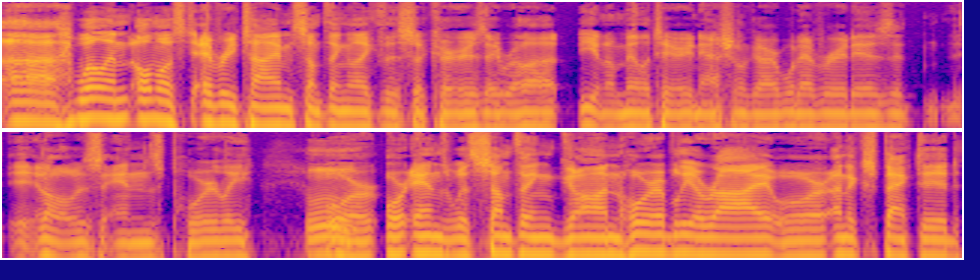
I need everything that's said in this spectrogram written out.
Uh, well, and almost every time something like this occurs, they roll out, you know, military, national guard, whatever it is. It it always ends poorly, or or ends with something gone horribly awry or unexpected.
